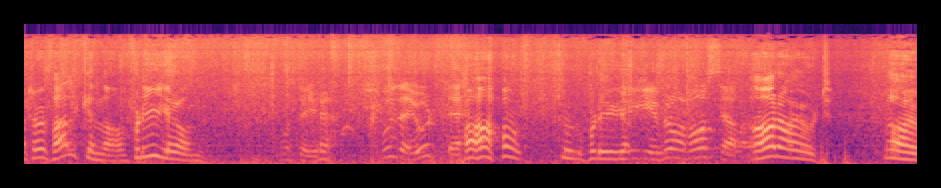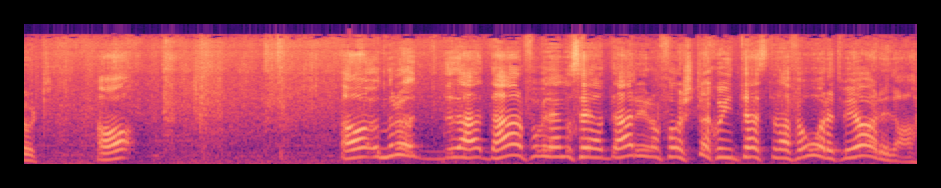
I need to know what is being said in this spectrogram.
Vart vi Falken då? Flyger hon? Måste ju måste ha gjort det. Ja, hon flyger. Flyger ifrån oss i alla fall. Ja, det har jag gjort. Det har jag gjort. Ja. Ja, undrar, det, här, det här får vi ändå säga det här är de första skidtesterna för året vi gör idag.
